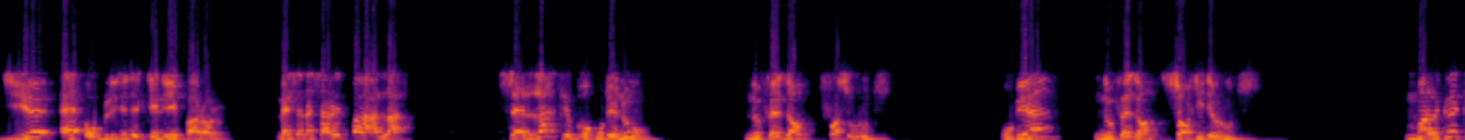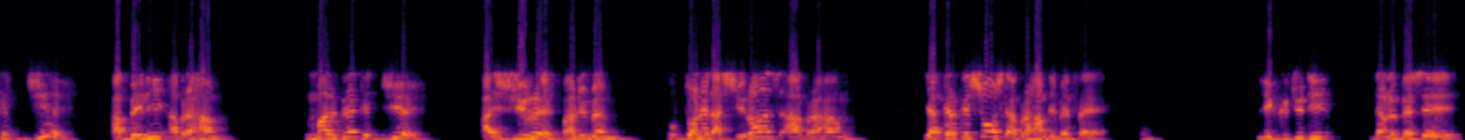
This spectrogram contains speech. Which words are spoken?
Dieu est obligé de tenir parole. Mais ça ne s'arrête pas là. C'est là que beaucoup de nous, nous faisons fausse route. Ou bien nous faisons sortie de route. Malgré que Dieu a béni Abraham, malgré que Dieu a juré par lui-même pour donner l'assurance à Abraham, il y a quelque chose qu'Abraham devait faire. L'Écriture dit dans le verset,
